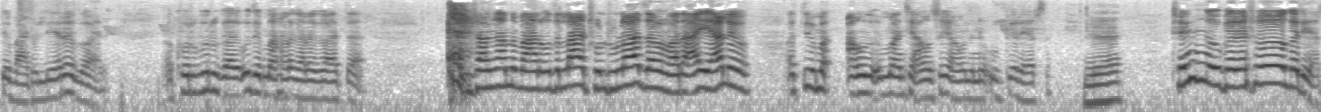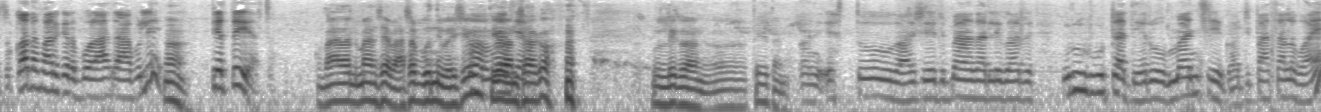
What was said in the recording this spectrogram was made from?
त्यो भाटो लिएर गयो। खुरखुर गएर उदय महल गरेर गयो त। सानो बाँदर उता ठुल्ठुला जम्मा भएर आइहाल्यो त्यो आउ मान्छे आउँछ आउँदैन उभिएर हेर्छ। ठ्याङ्ग उभिएर यसो गरी हेर्छ। कता फर्केर बोलाएको आफूले त्यतै हेर्छ। बाँदरले मान्छे भाषा बुझ्ने भइसक्यो त्यो अनुसारको। उसले गर्नु हो त्यही त अनि यस्तो भएपछि बाँदरले गरेर रुख बुट्टा धेरो मान्छे घटी पातालो भए।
